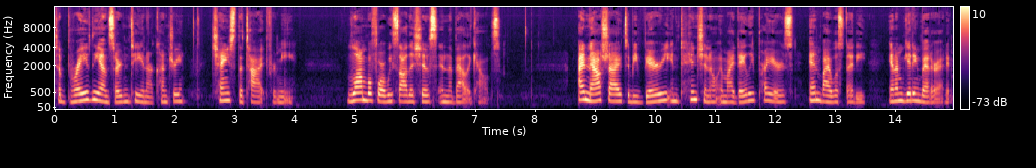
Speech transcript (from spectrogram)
to brave the uncertainty in our country changed the tide for me, long before we saw the shifts in the ballot counts. I now strive to be very intentional in my daily prayers and Bible study, and I'm getting better at it.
